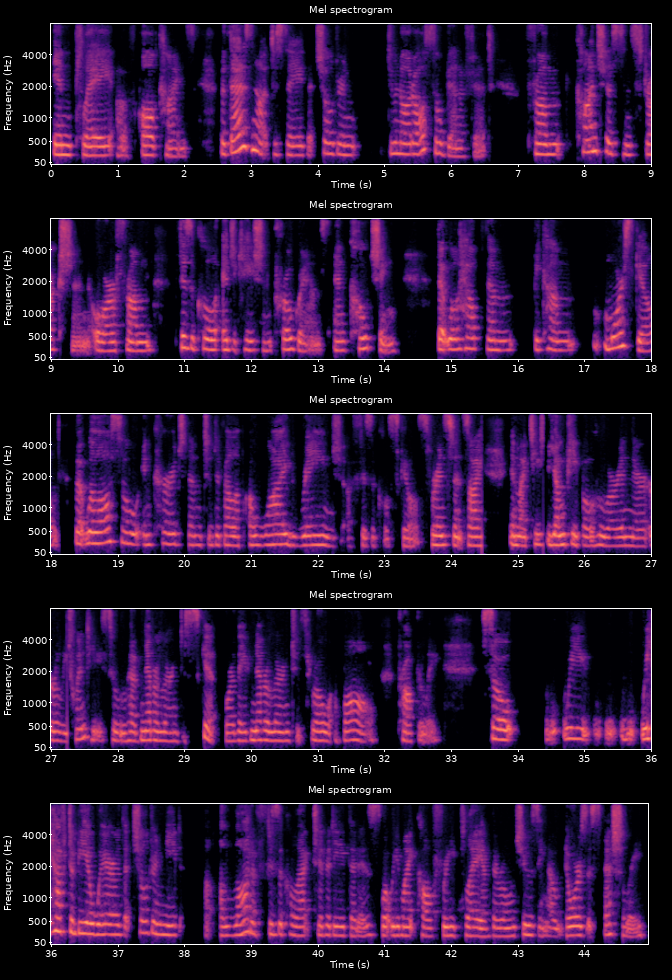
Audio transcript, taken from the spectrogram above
in play of all kinds. But that is not to say that children do not also benefit from conscious instruction or from physical education programs and coaching that will help them become more skilled, but will also encourage them to develop a wide range of physical skills. For instance, I, in my teach young people who are in their early 20s who have never learned to skip or they've never learned to throw a ball properly. So we we have to be aware that children need a lot of physical activity that is what we might call free play of their own choosing outdoors especially.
